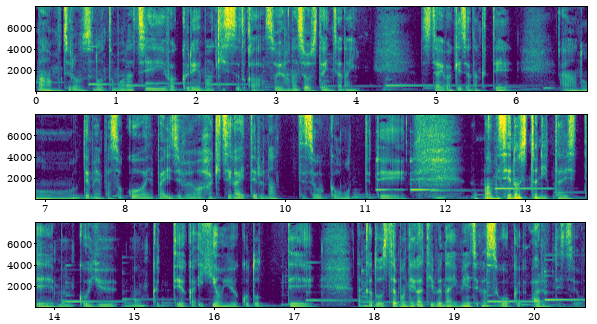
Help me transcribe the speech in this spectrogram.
まあもちろんその友達はクレーマー気質とかそういう話をしたいんじゃないしたいわけじゃなくてあのー、でもやっぱそこはやっぱり自分は履き違えてるなってすごく思っててまあ店の人に対して文句を言う文句っていうか意見を言うことってなんかどうしてもネガティブなイメージがすごくあるんですよ。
